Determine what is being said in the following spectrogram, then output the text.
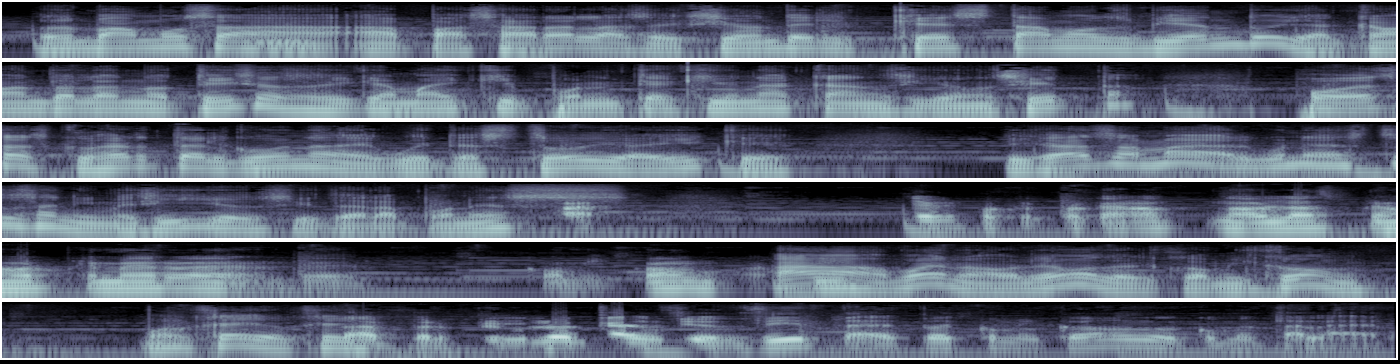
Entonces vamos a, a pasar a la sección del qué estamos viendo, ya acabando las noticias, así que Mikey, ponete aquí una cancioncita. Puedes escogerte alguna de WIT Studio ahí que digas, ama, alguna de estos animecillos y te la pones. Sí, ¿Por qué, por qué no, no hablas mejor primero de, de Comic Con? aquí? Ah, bueno, hablemos del Comic Con. Ok, ok. Ah, pero primero cancioncita, después Comic Con o como talar.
